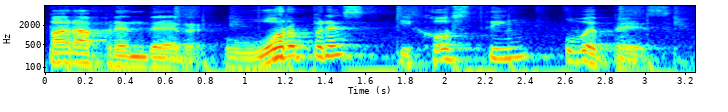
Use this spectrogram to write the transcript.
para aprender WordPress y hosting VPS.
